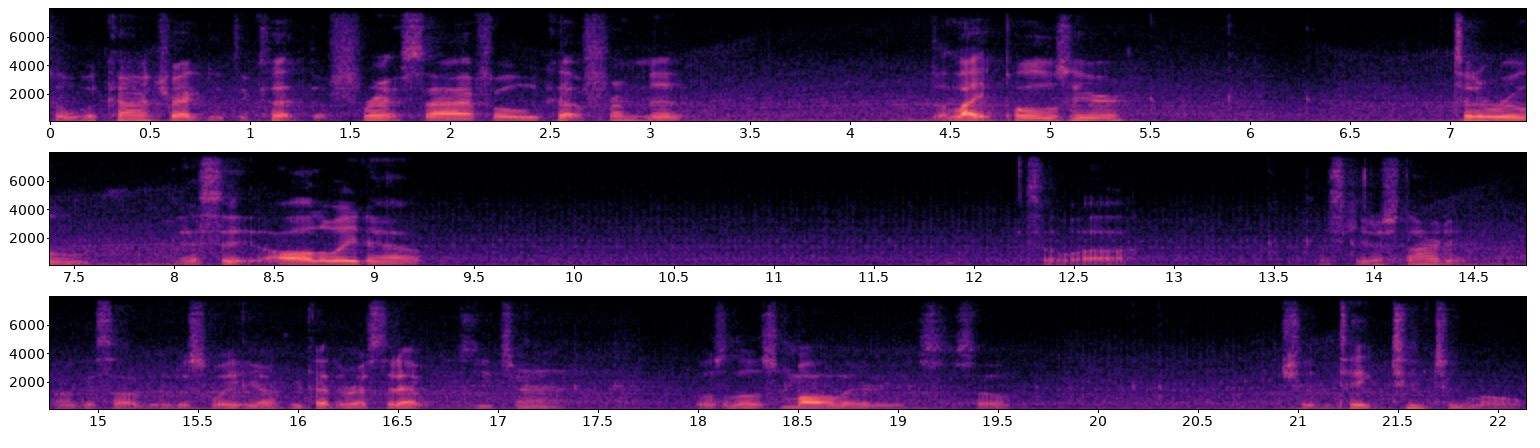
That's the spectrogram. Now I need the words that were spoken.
So we're contracted to cut the front side for we cut from the the light poles here to the road. That's it, all the way down. So uh let's get it started. I guess I'll go this way here. I can cut the rest of that with Z-turn. Those little small areas. So shouldn't take too too long.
